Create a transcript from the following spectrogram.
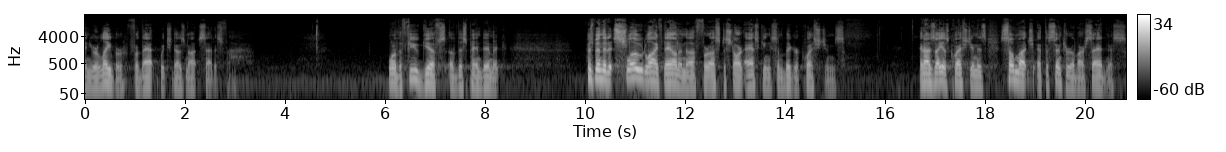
and your labor for that which does not satisfy? One of the few gifts of this pandemic has been that it slowed life down enough for us to start asking some bigger questions. And Isaiah's question is so much at the center of our sadness.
